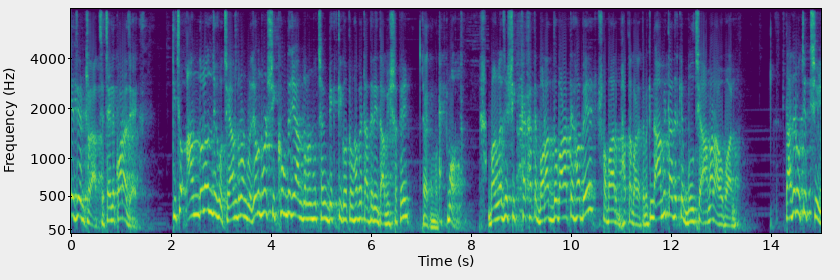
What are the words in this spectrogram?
এজেন্টরা আছে, চাইলে করা যায়। কিছু আন্দোলন যে হচ্ছে আন্দোলনগুলো যেমন ধরুন শিক্ষকদের যে আন্দোলন হচ্ছে, আমি ব্যক্তিগতভাবে তাদের এই দাবির সাথে একমত। একমত। বাংলাদেশের শিক্ষা খাতে বরাদ্দ বাড়াতে হবে, সবার ভাতা বাড়াতে হবে। কিন্তু আমি তাদেরকে বলছি, আমার আহ্বান, তাদের উচিত ছিল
